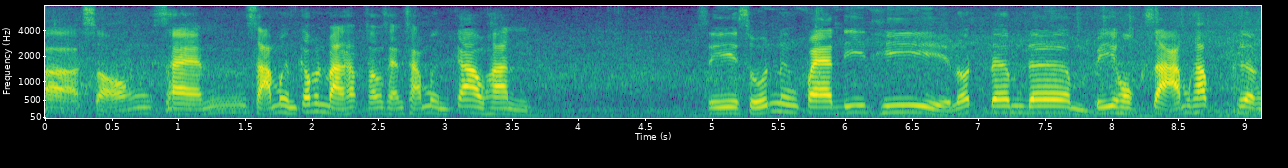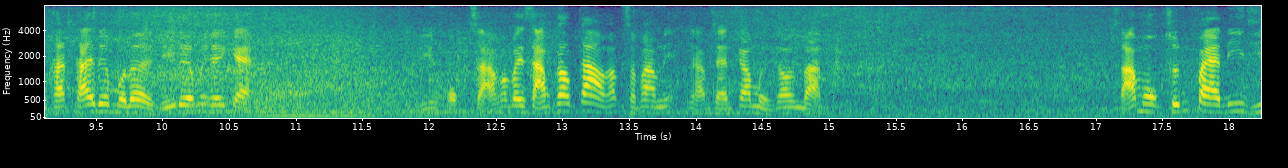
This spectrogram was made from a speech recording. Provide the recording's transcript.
อ่า239,000บาทครับ239,000 4018 DT รถเดิมๆปี63ครับ เครื่องคัดท้ายเดิมหมดเลย สีเดิมไม่เคยแกะปี63ก็ไป399ครับ สภาพนี้399,000บาท 3608 DT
